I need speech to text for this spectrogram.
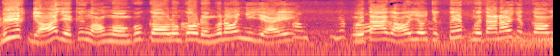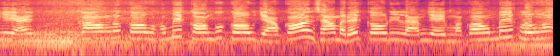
Biết rõ về cái ngọn nguồn của cô luôn. Cô đừng có nói như vậy. Người ta gọi vô trực tiếp Người ta nói cho con như vậy. Con nói cô không biết con của cô giàu có làm sao mà để cô đi làm vậy mà con không biết luôn á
